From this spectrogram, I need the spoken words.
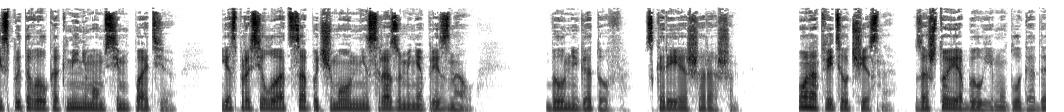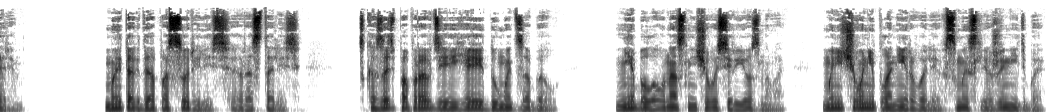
Испытывал как минимум симпатию. Я спросил у отца, почему он не сразу меня признал. Был не готов, скорее ошарашен. Он ответил честно, за что я был ему благодарен. Мы тогда поссорились, расстались. Сказать по правде, я и думать забыл. Не было у нас ничего серьезного. Мы ничего не планировали, в смысле женитьбы.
